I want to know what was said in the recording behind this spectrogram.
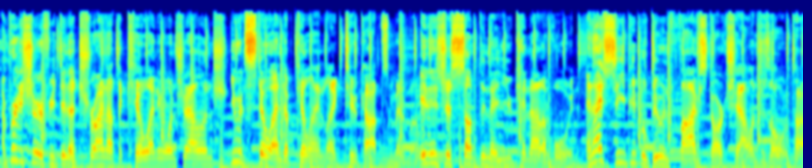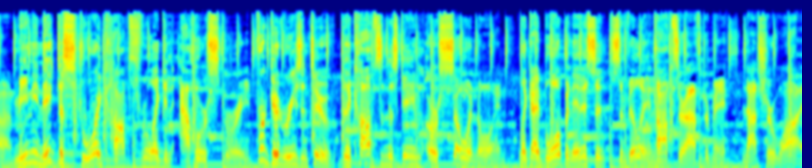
I'm pretty sure if you did a try not to kill anyone challenge, you would still end up killing like two cops minimum. It is just something that you cannot avoid. And I see people doing five star challenges all the time, meaning they destroy cops for like an hour straight. For good reason too. The cops in this game are so annoying. Like I blow up an innocent civilian, cops are after me. Not sure why.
